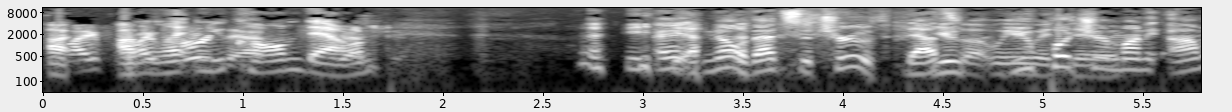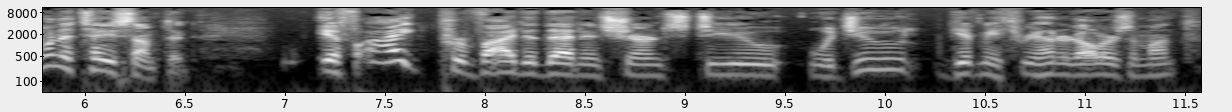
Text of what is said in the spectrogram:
I, I've- I'm letting you calm down. Hey, no, that's the truth. That's you, what we you would put do. your money. I'm going to tell you something. If I provided that insurance to you, would you give me three hundred dollars a month?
